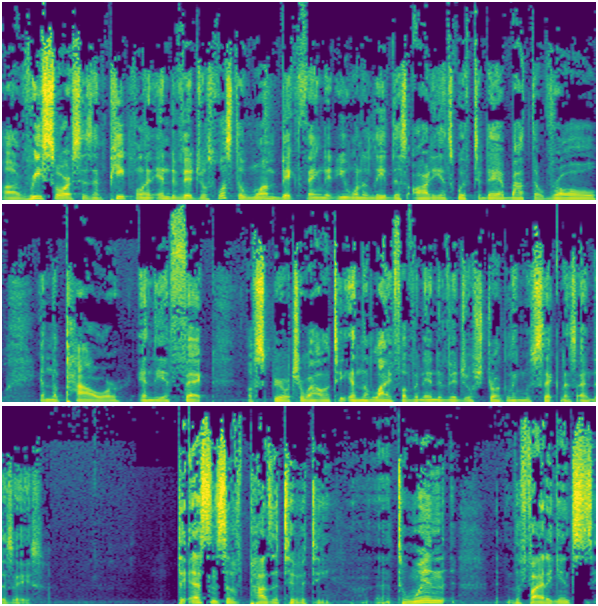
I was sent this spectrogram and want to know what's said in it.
uh, resources and people and individuals. What's the one big thing that you want to leave this audience with today about the role and the power and the effect of spirituality in the life of an individual struggling with sickness and disease? The essence of positivity. Uh, to win the fight against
